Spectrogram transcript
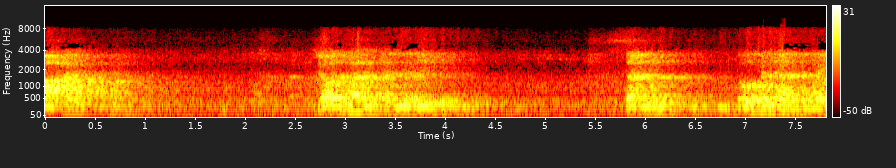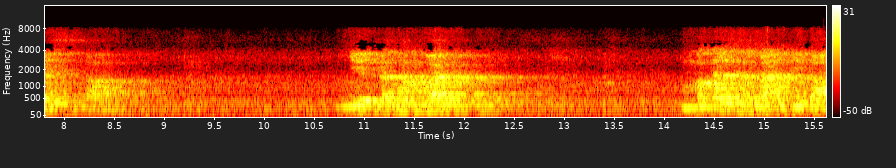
आज चौदह जनवरी सन 2022 का। ये प्रथम पर्व मकर संक्रांति का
